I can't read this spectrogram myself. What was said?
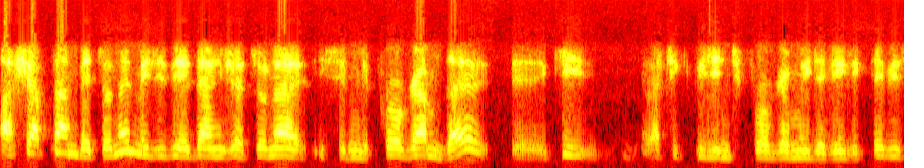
Ahşaptan Betona, Mecidiyeden Jetona isimli programda e, ki açık bilinç programı ile birlikte biz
